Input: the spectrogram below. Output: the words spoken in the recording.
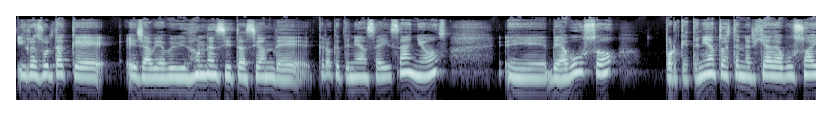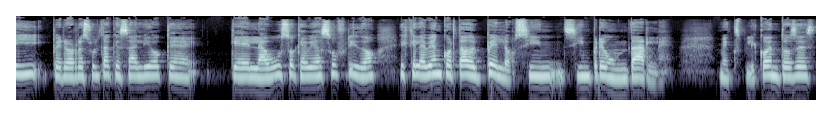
y, resulta que ella había vivido una situación de, creo que tenía seis años, eh, de abuso, porque tenía toda esta energía de abuso ahí, pero resulta que salió que, que el abuso que había sufrido es que le habían cortado el pelo sin, sin preguntarle. Me explicó, entonces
